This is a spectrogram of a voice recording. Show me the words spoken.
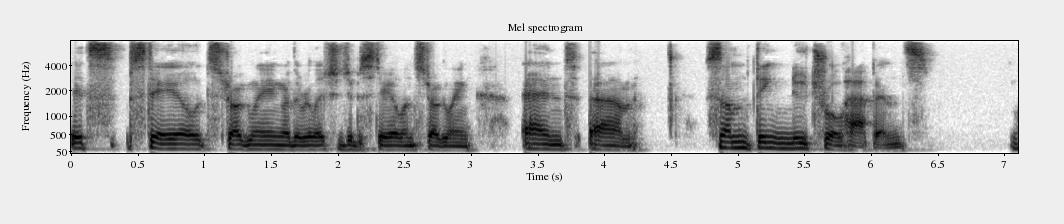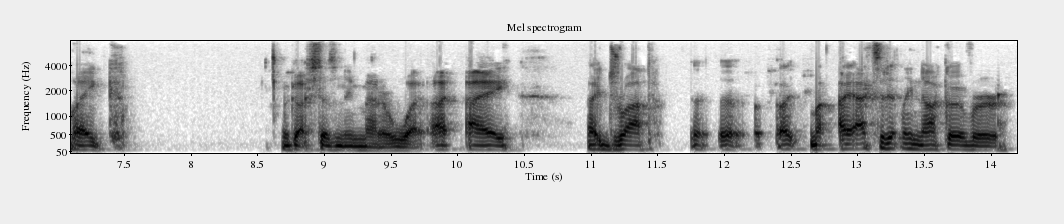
it's stale, it's struggling, or the relationship is stale and struggling, and um, something neutral happens, like, oh gosh, doesn't even matter what. I I, I drop, uh, uh, I, I, accidentally knock over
